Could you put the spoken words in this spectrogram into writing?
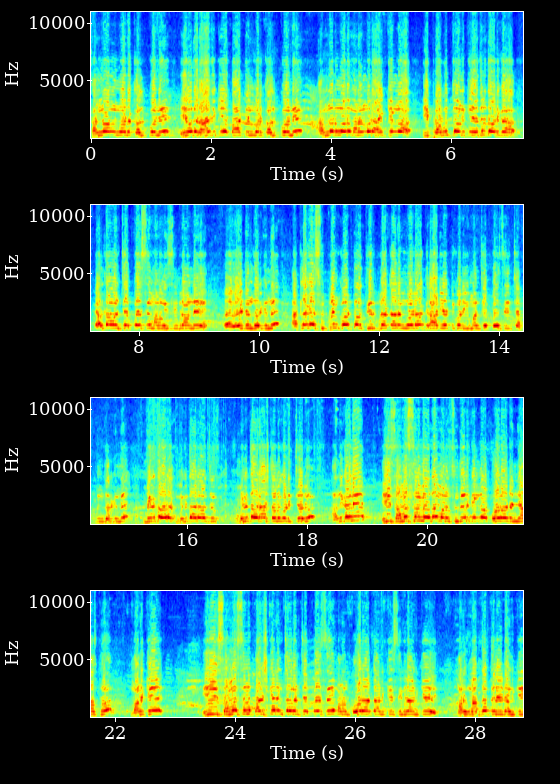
సంఘాలను కూడా కలుపుకొని వివిధ రాజకీయ పార్టీలను కూడా కలుపుకొని అందరం కూడా మనం కూడా ఐక్యంగా ఈ ప్రభుత్వానికి ఎదురుదాడిగా వెళ్తామని చెప్పేసి మనం ఈ శిబిరాన్ని వేయడం జరిగింది. అట్లాగే సుప్రీంకోర్టు తీర్పు ప్రకారం కూడా గ్రాడ్యుయేట్ కూడా ఇవ్వమని చెప్పేసి చెప్పడం జరిగింది. మిగతా మిగతా రోజు మిగతా రాష్ట్రాలు కూడా ఇచ్చారు. అందుకని ఈ సమస్యల మీద మనం సుదీర్ఘంగా పోరాటం చేస్తున్నాం. మనకి ఈ సమస్యను పరిష్కరించాలని చెప్పేసి మనం పోరాటానికి శిబిరానికి మనకు మద్దతు తెలియడానికి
